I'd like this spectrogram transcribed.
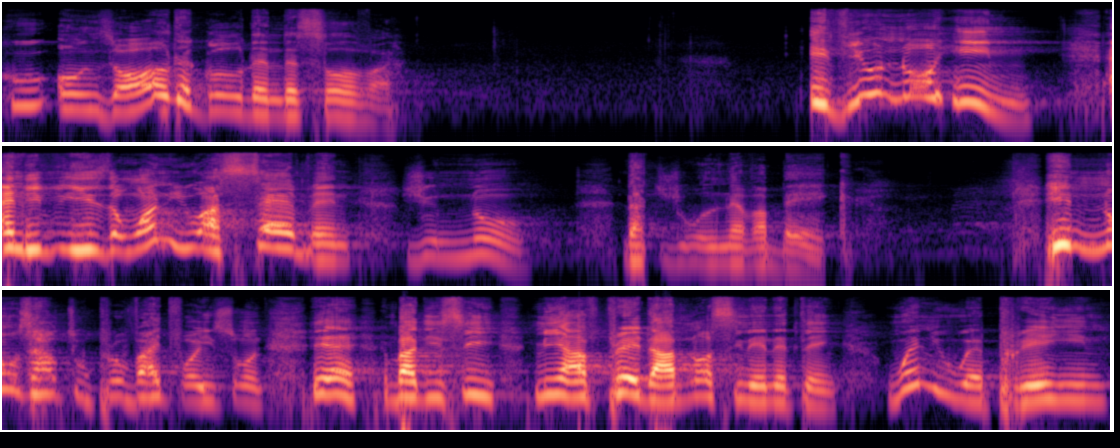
who owns all the gold and the silver? If you know him and if he's the one you are serving, you know that you will never beg. He knows how to provide for his own. Yeah, but you see, me, I've prayed, I've not seen anything. When you were praying,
